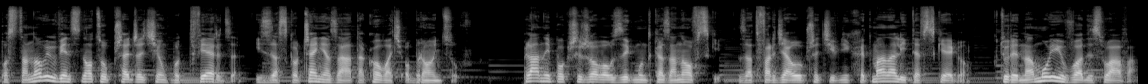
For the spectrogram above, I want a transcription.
Postanowił więc nocą przedrzeć się pod twierdzę i z zaskoczenia zaatakować obrońców. Plany pokrzyżował Zygmunt Kazanowski, zatwardziały przeciwnik hetmana litewskiego, który namówił Władysława,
